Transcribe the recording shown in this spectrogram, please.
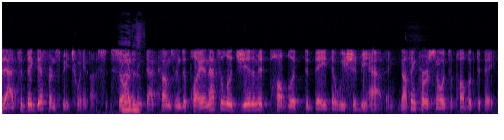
that's a big difference between us. So that I is, think that comes into play, and that's a legitimate public debate that we should be having. Nothing personal; it's a public debate.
